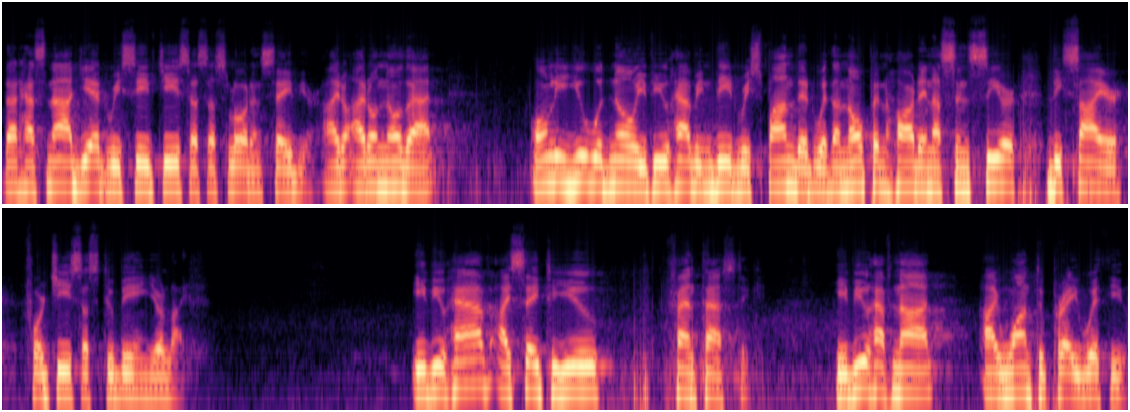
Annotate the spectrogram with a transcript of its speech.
that has not yet received Jesus as Lord and Savior. I don't, I don't know that. Only you would know if you have indeed responded with an open heart and a sincere desire for Jesus to be in your life. If you have, I say to you, fantastic. If you have not, I want to pray with you.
